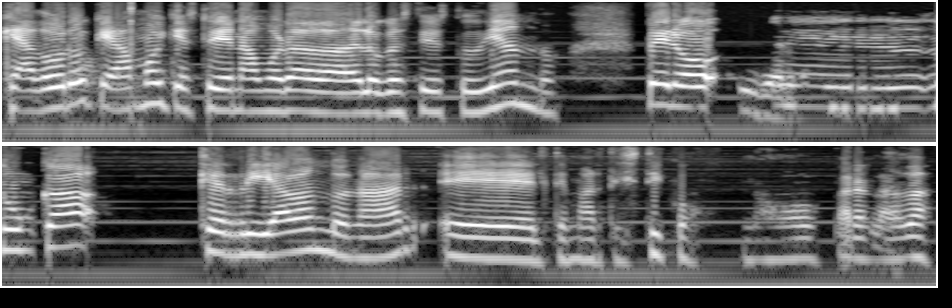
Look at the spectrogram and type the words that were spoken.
que adoro, que amo y que estoy enamorada de lo que estoy estudiando. Pero mm, nunca querría abandonar eh, el tema artístico, no, para nada.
